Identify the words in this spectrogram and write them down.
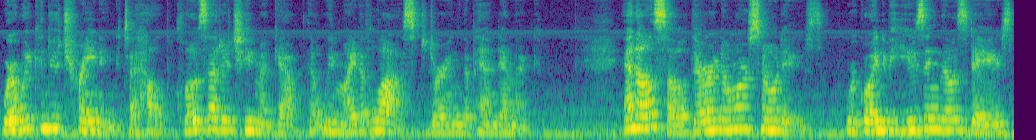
where we can do training to help close that achievement gap that we might have lost during the pandemic. And also, there are no more snow days. We're going to be using those days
